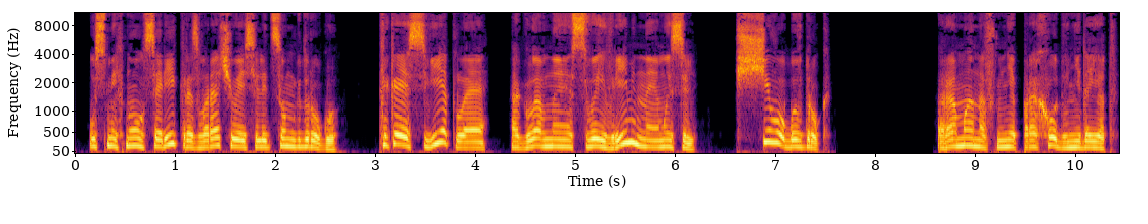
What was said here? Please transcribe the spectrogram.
— усмехнулся Рик, разворачиваясь лицом к другу. «Какая светлая, а главное, своевременная мысль. С чего бы вдруг? Романов мне проходу не дает.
